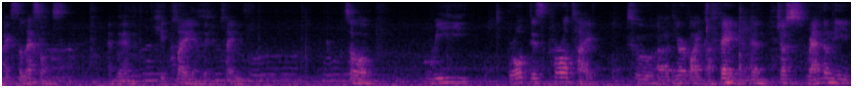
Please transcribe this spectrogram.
like select songs, and then hit play, and then it plays. So we brought this prototype to a nearby cafe and then just randomly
